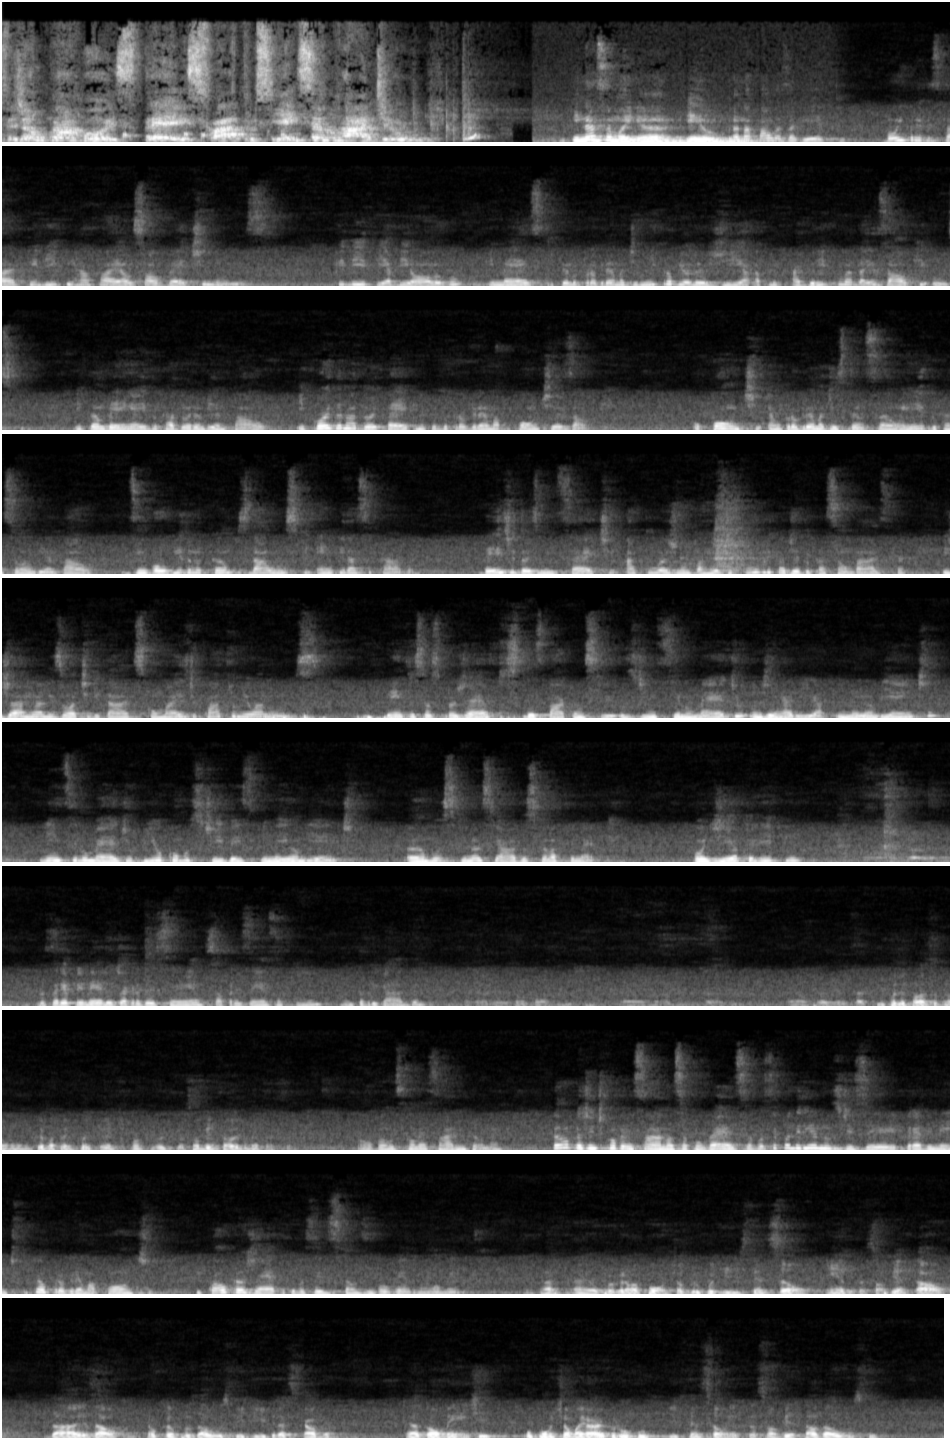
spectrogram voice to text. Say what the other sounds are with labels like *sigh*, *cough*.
Feijão com arroz. 3, 4, ciência no rádio. E nessa manhã, eu, Ana Paula Zagueto, vou entrevistar Felipe Rafael Salvetti Nunes. Felipe é biólogo e mestre pelo programa de microbiologia agrícola da Exalc USP e também é educador ambiental e coordenador técnico do programa Ponte Exalc. O Ponte é um programa de extensão em educação ambiental desenvolvido no campus da USP em Piracicaba. Desde 2007, atua junto à Rede Pública de Educação Básica e já realizou atividades com mais de 4 mil alunos. Dentre seus projetos, destacam-se os de ensino médio, engenharia e meio ambiente, e ensino médio, biocombustíveis e meio ambiente, ambos financiados pela FINEP. Bom dia, Felipe. Gostaria primeiro de agradecer sua presença aqui. Muito obrigada. Agradeço pelo convite. É, é um prazer estar aqui e poder falar sobre um tema tão importante quanto a educação ambiental e alimentação. Bom, vamos começar então, né? Então, para a gente começar a nossa conversa, você poderia nos dizer brevemente o que é o programa Ponte e qual o projeto que vocês estão desenvolvendo no momento? Claro. É, o programa Ponte é um grupo de extensão em educação ambiental da Exalc, que é o campus da USP de Piracicaba. É, atualmente, o Ponte é o maior grupo de extensão em educação ambiental da USP.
